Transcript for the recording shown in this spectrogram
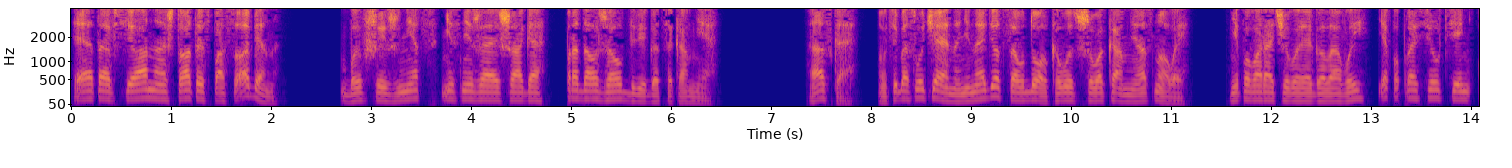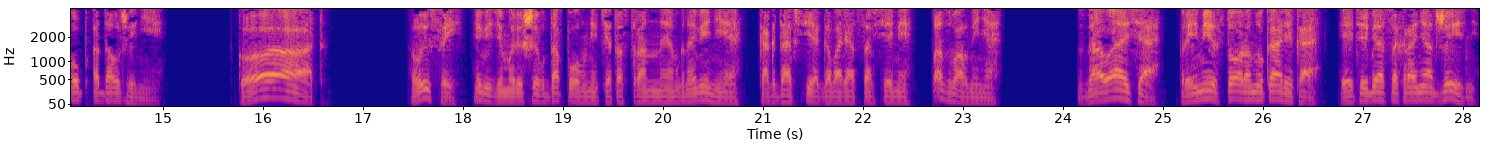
«Это все, на что ты способен?» Бывший жнец, не снижая шага, продолжал двигаться ко мне. «Аска, у тебя случайно не найдется в долг высшего камня основы?» Не поворачивая головы, я попросил тень об одолжении. «Кот!» Лысый, видимо решив дополнить это странное мгновение, когда все говорят со всеми, позвал меня. «Сдавайся, прими сторону Карика, и тебе сохранят жизнь».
